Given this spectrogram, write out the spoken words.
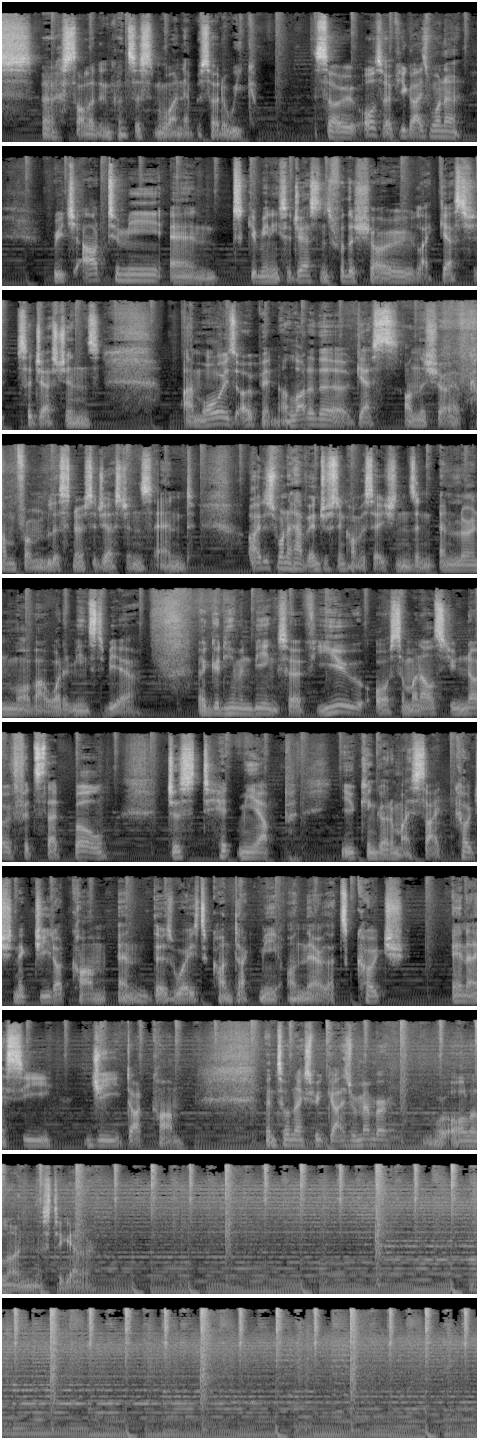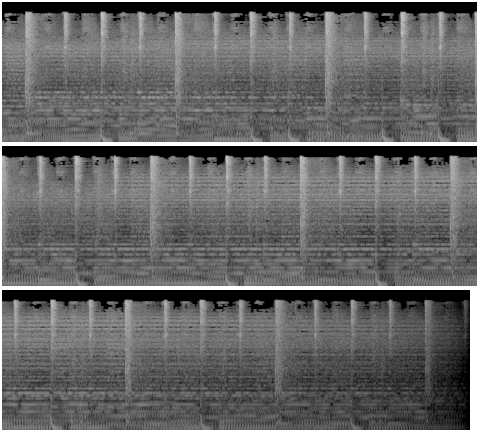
solid and consistent one episode a week. So, also, if you guys want to reach out to me and give me any suggestions for the show, like guest suggestions, I'm always open. A lot of the guests on the show have come from listener suggestions, and I just want to have interesting conversations and, and learn more about what it means to be a, a good human being. So if you or someone else you know fits that bill, just hit me up. You can go to my site, coachnicg.com, and there's ways to contact me on there. That's coachnicg.com. Until next week, guys, remember, we're all alone in this together.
